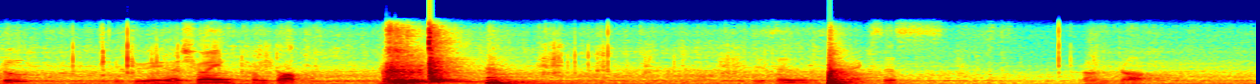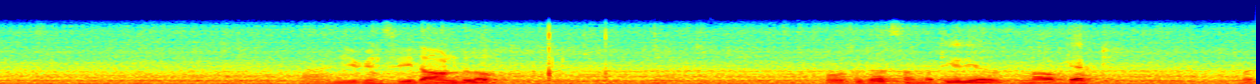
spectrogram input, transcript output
two, which we are showing from top. This is access from top. And you can see down below. Also there are some materials now kept, but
